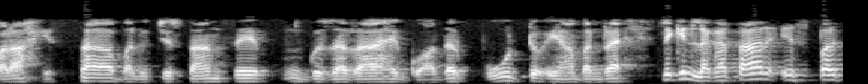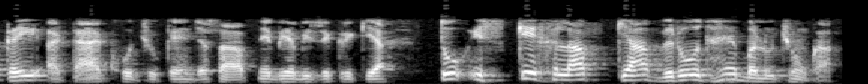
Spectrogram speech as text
बड़ा हिस्सा बलूचिस्तान से गुजर रहा है ग्वादर पोर्ट यहाँ बन रहा है। लेकिन लगातार इस पर कई अटैक हो चुके हैं जैसा आपने भी अभी ज़िक्र किया। तो इसके खिलाफ क्या विरोध है बलूचों का?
